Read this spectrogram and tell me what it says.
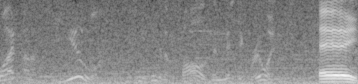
What a view! Makes me think of the falls and Mystic Ruins. Hey,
